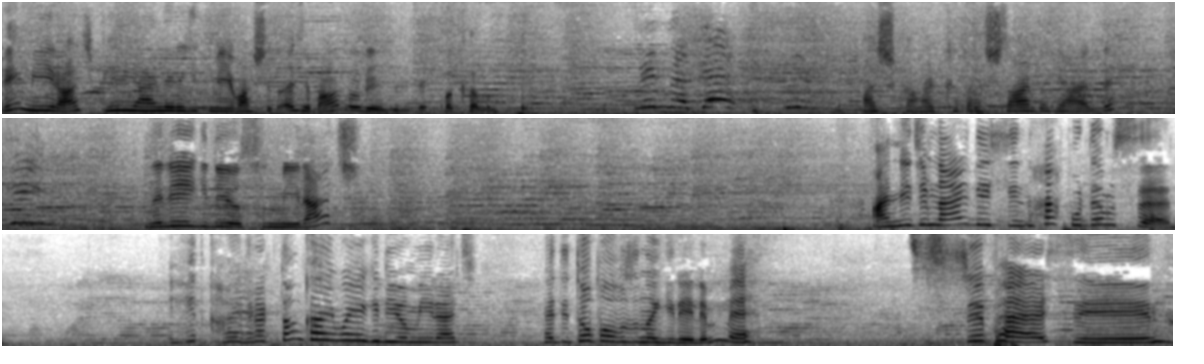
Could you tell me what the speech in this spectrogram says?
Ve Miraç bir yerlere gitmeye başladı. Acaba nereye gidecek? Bakalım. Başka arkadaşlar da geldi. Nereye gidiyorsun Miraç? Anneciğim neredesin? Hah burada mısın? Evet kaydıraktan kaymaya gidiyor Miraç. Hadi top havuzuna girelim mi? Süpersin.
